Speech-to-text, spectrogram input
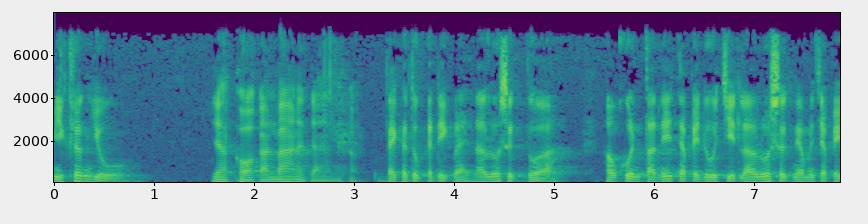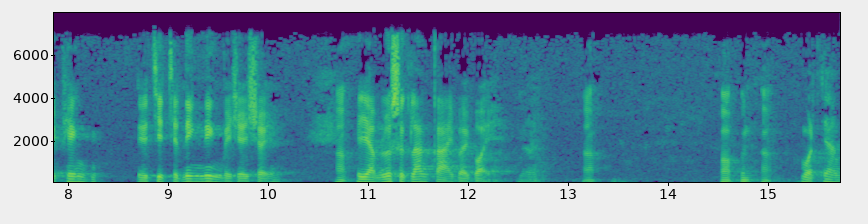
มีเครื่องอยู่ อยากขอการบ้านอาจารย์นะครับไปกระดุกกระดิกไว้แล้วรู้สึกตัว ของคุณตอนนี้จะไปดูจิตแล้วรู้สึกเนี่ยมันจะไปเพ่งเดี๋ยวจิตจะนิ่งๆไปเฉยๆพยายามรู้สึกร่างกายบ่อยๆนะครับ ขอบคุณครับ หมดยัง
